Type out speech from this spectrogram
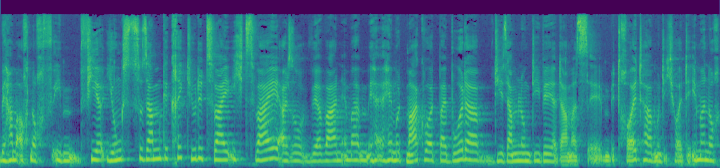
wir haben auch noch eben vier Jungs zusammengekriegt, Judith zwei, ich zwei. Also wir waren immer Helmut Markwort bei Burda, die Sammlung, die wir ja damals eben betreut haben und ich heute immer noch.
